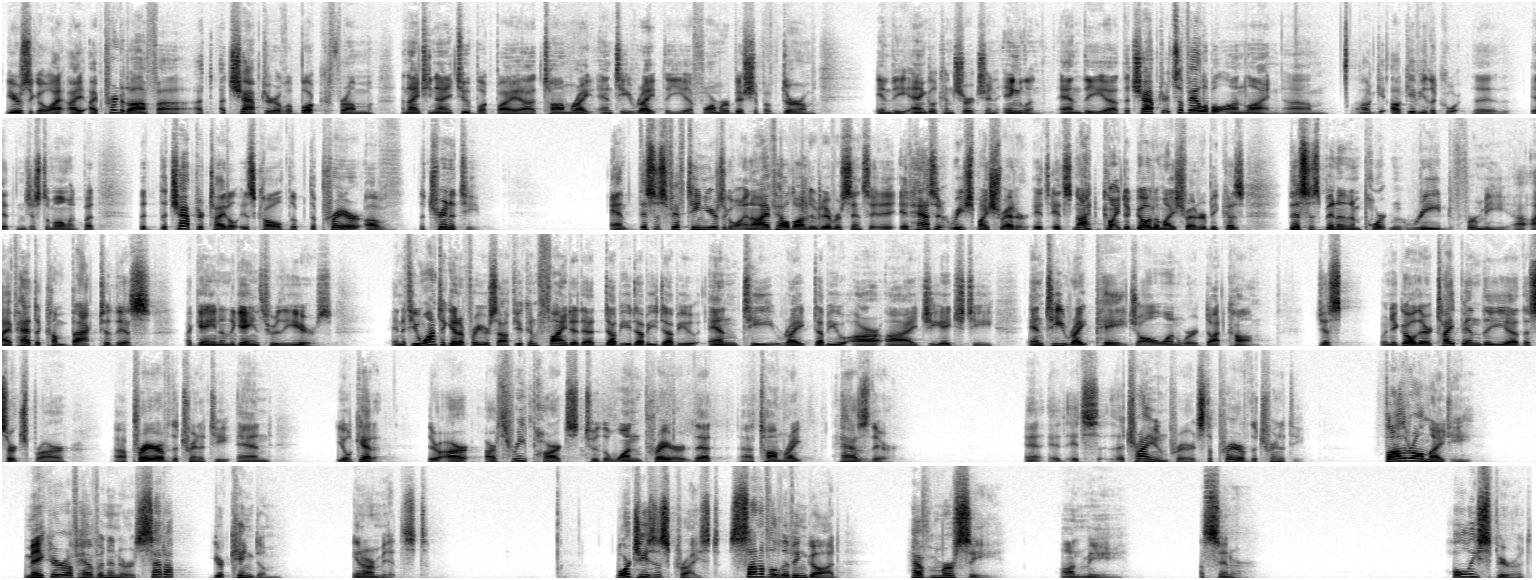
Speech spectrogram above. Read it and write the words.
years ago, I, I, I printed off a, a, a, chapter of a book from a 1992 book by uh, Tom Wright, N.T. Wright, the uh, former Bishop of Durham in the Anglican Church in England. And the, uh, the chapter, it's available online. Um, I'll, gi- I'll give you the, the, it in just a moment. But the, the chapter title is called the, the Prayer of the Trinity. And this is 15 years ago, and I've held on to it ever since. It, it hasn't reached my shredder. It's, it's not going to go to my shredder because this has been an important read for me. Uh, I've had to come back to this again and again through the years. And if you want to get it for yourself, you can find it at www.ntwright, W-R-I-G-H-T, ntwrightpage, all one word, dot com. Just when you go there, type in the, uh, the search bar, uh, Prayer of the Trinity, and you'll get it. There are, are three parts to the one prayer that uh, Tom Wright has there. And it, it's a triune prayer, it's the prayer of the Trinity. Father Almighty, maker of heaven and earth, set up your kingdom in our midst. Lord Jesus Christ, Son of the living God, have mercy on me, a sinner. Holy Spirit,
